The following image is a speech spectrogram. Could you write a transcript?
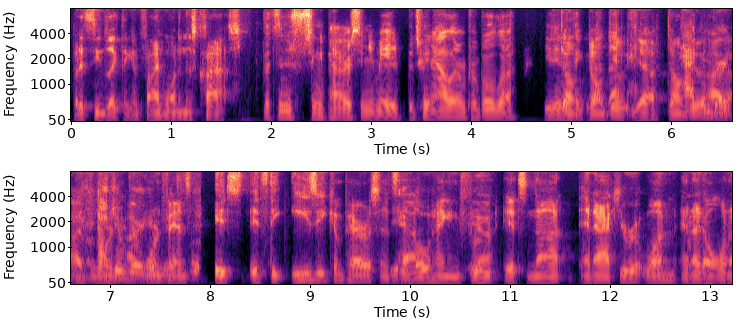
But it seems like they can find one in this class. That's an interesting comparison you made between Allar and Pribula. You didn't don't don't do that. it. Yeah, don't do it. I, have warned, I've warned fans. It's it's the easy comparison. It's yeah. the low hanging fruit. Yeah. It's not an accurate one, and I don't want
